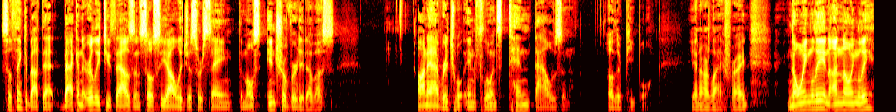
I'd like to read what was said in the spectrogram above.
So think about that. Back in the early 2000s, sociologists were saying the most introverted of us, on average, will influence 10,000 other people in our life, right? Knowingly and unknowingly,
